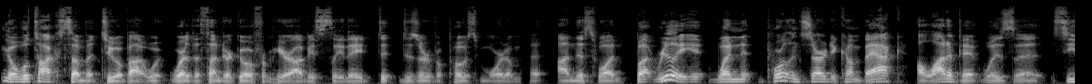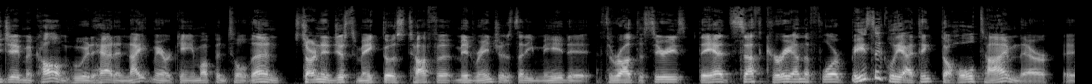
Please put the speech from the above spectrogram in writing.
you know, we'll talk some bit too about wh- where the Thunder go from here. Obviously, they d- deserve a post mortem uh, on this one, but really, it, when Portland started to come back, a lot of it was uh, C.J. McCollum, who had had a nightmare game up until then, starting to just make those tough uh, mid ranges that he made it throughout the series. They had Seth Curry on the floor basically, I think, the whole time there uh,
